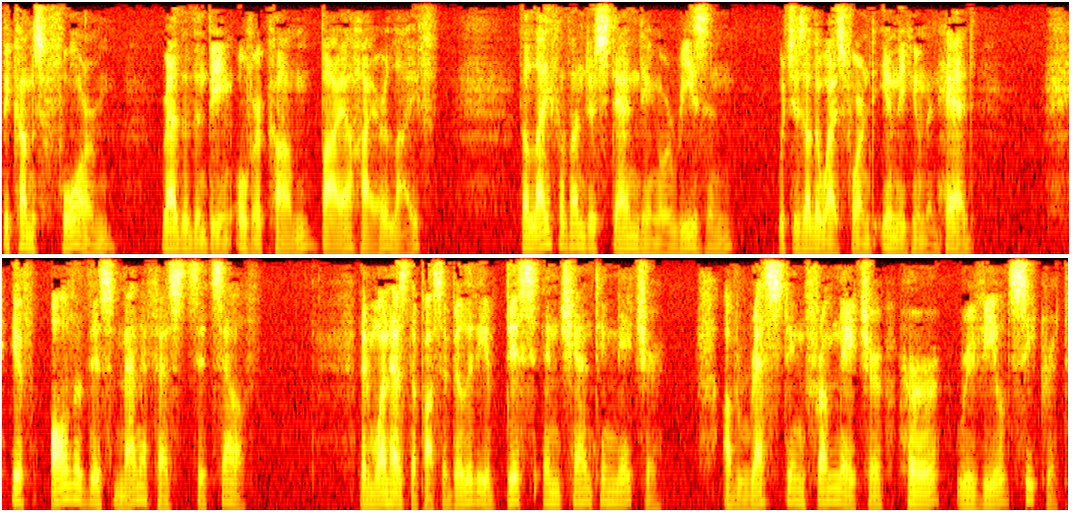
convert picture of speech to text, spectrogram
becomes form rather than being overcome by a higher life, the life of understanding or reason, which is otherwise formed in the human head, if all of this manifests itself, then one has the possibility of disenchanting nature, of wresting from nature her revealed secret,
